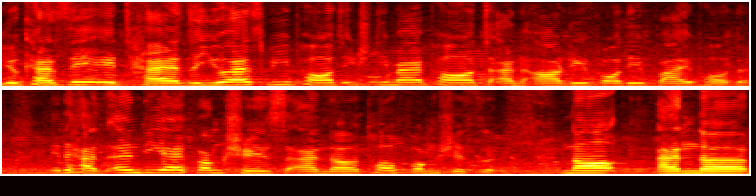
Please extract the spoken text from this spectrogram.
You can see it has USB port, HDMI port, and RJ45 port. It has NDI functions and uh, top functions. Now and uh,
